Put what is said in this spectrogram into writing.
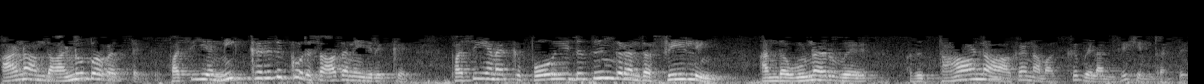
ஆனா அந்த அனுபவத்துக்கு பசிய நீக்கிறதுக்கு ஒரு சாதனை இருக்கு. பசி எனக்கு போயிடுதுங்கிற அந்த ஃபீலிங் அந்த உணர்வு அது தானாக நமக்கு விளங்குகின்றது.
